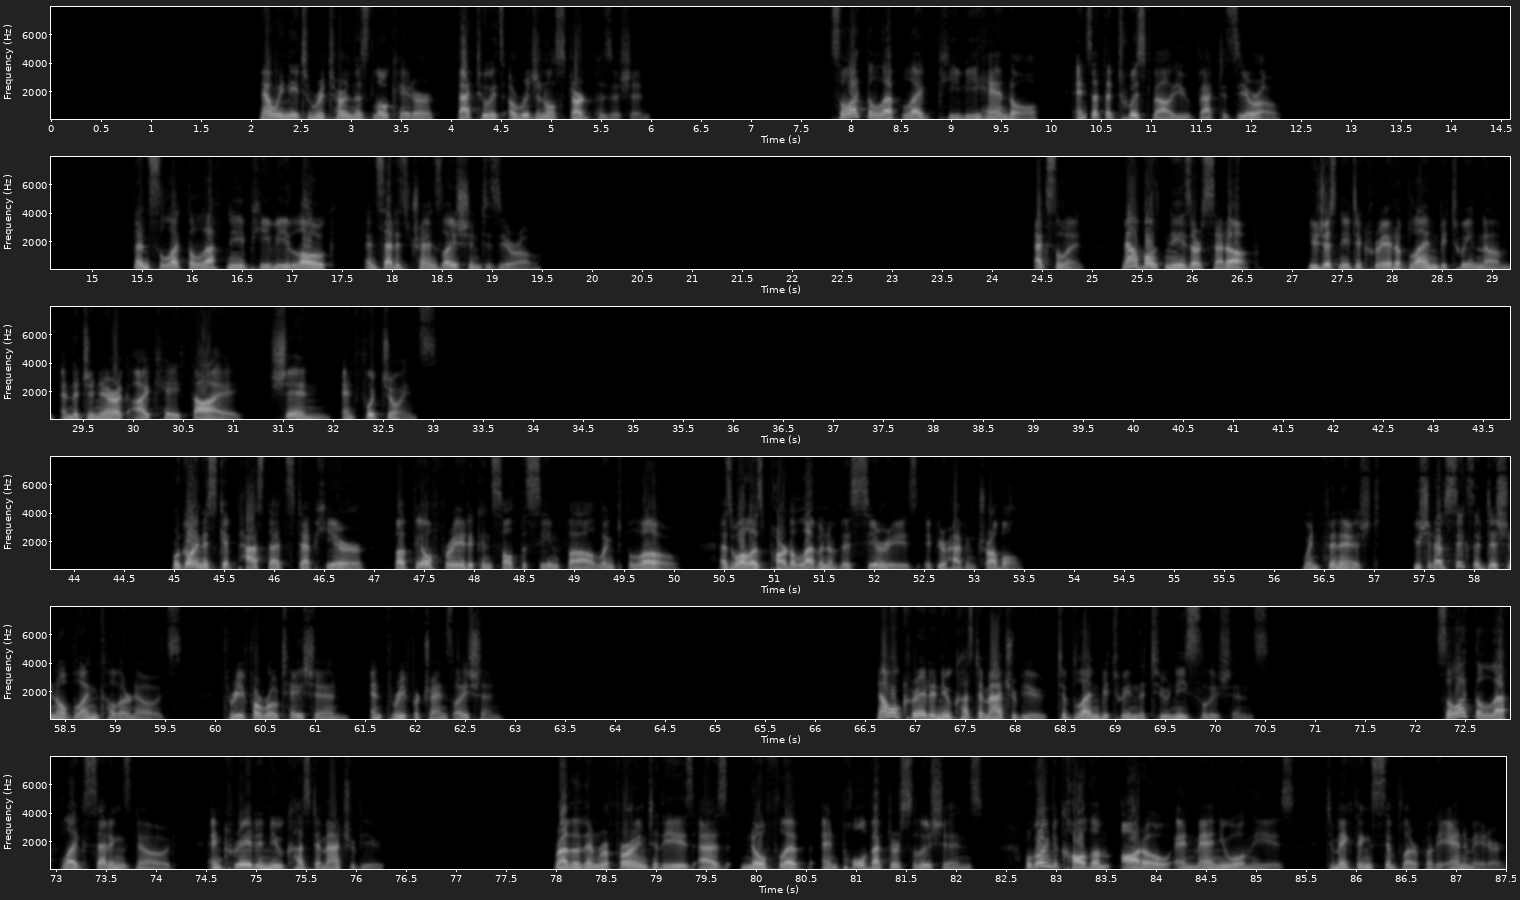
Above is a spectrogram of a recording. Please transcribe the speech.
Now we need to return this locator back to its original start position. Select the left leg PV handle and set the twist value back to 0. Then select the left knee PV loc and set its translation to 0. Excellent! Now both knees are set up. You just need to create a blend between them and the generic IK thigh, shin, and foot joints. We're going to skip past that step here, but feel free to consult the scene file linked below, as well as part 11 of this series if you're having trouble. When finished, you should have six additional blend color nodes, three for rotation and three for translation. Now we'll create a new custom attribute to blend between the two knee solutions. Select the left leg settings node and create a new custom attribute. Rather than referring to these as no flip and pole vector solutions, we're going to call them auto and manual knees to make things simpler for the animator.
